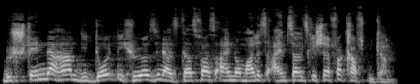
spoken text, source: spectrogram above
Bestände haben, die deutlich höher sind als das, was ein normales Einzelhandelsgeschäft verkraften kann.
